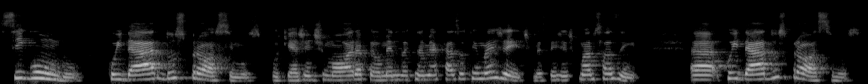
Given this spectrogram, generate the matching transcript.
Segundo, cuidar dos próximos, porque a gente mora, pelo menos aqui na minha casa eu tenho mais gente, mas tem gente que mora sozinho. Uh, cuidar dos próximos.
